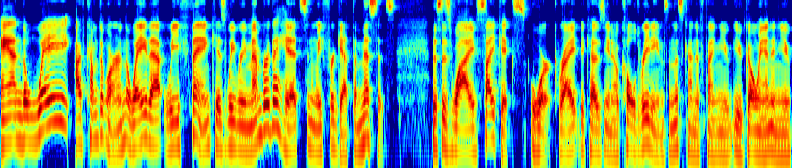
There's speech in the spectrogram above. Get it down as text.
And the way I've come to learn, the way that we think is we remember the hits and we forget the misses. This is why psychics work, right? Because, you know, cold readings and this kind of thing, you, you go in and you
